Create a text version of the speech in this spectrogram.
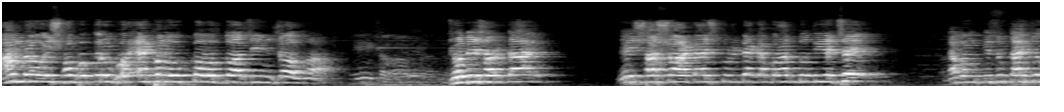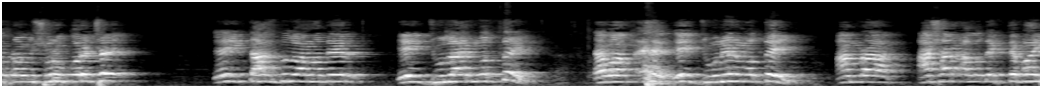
আমরা ওই শপথের উপর এখনও ঐক্যবদ্ধ আছি ইনশাআল্লাহ। যদি সরকার এই সাতশো আঠাশ কোটি টাকা বরাদ্দ দিয়েছে এবং কিছু কার্যক্রম শুরু করেছে। এই কাজগুলো আমাদের এই জুলাইয়ের মধ্যে এবং এই জুনের মধ্যেই আমরা আশার আলো দেখতে পাই।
